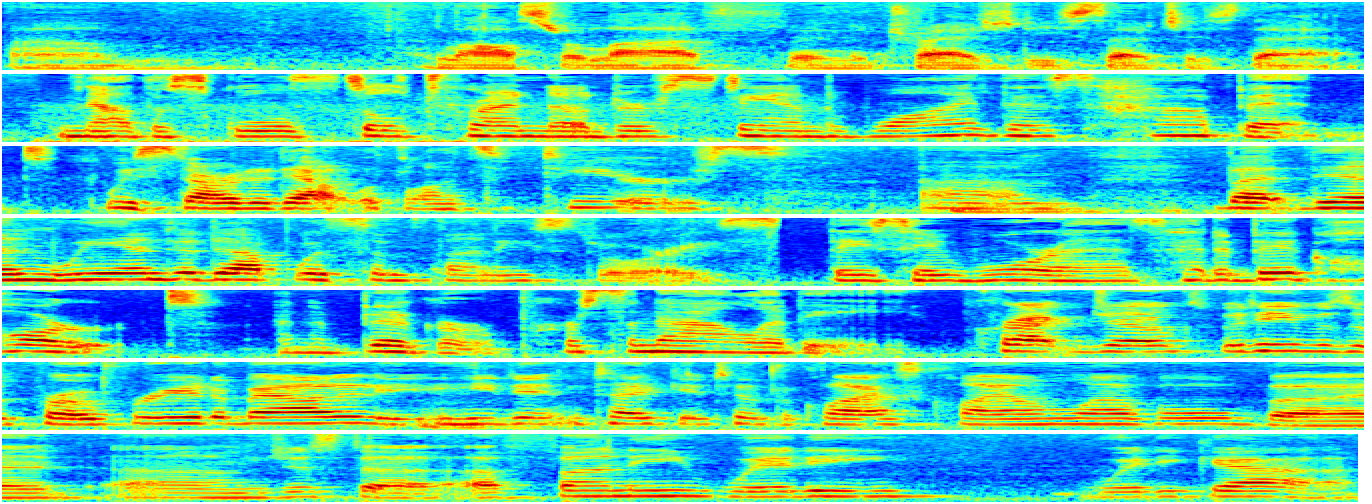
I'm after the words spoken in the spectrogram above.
um, lost her life in a tragedy such as that. Now the school's still trying to understand why this happened. We started out with lots of tears, um, but then we ended up with some funny stories. They say Juarez had a big heart and a bigger personality. Crack jokes, but he was appropriate about it. He, he didn't take it to the class clown level, but um, just a, a funny, witty, witty guy.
